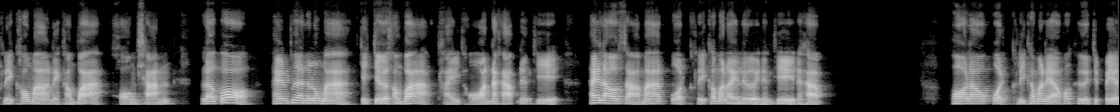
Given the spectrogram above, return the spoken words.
คลิกเข้ามาในคำว่าของฉัน แล้วก็ให้เพื่อนๆเลื่อนลงมา จะเจอคำว่าไถ่ถอนนะครับหนึ่งที่ ให้เราสามารถกดคลิกเข้ามาเลยเลยหนึ่งที่นะครับ พอเรากดคลิกเข้ามาแล้วก็คือจะเป็น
